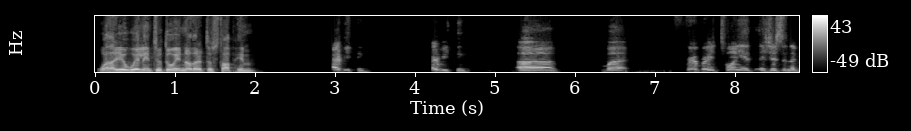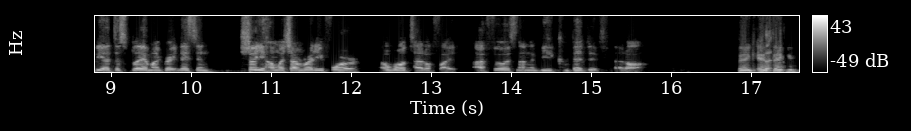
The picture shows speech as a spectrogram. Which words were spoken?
What are you willing to do in order to stop him? Everything. Everything. Uh, but February 20th is just going to be a display of my greatness and show you how much I'm ready for a world title fight. I feel it's not going to be competitive at all. Thank and thank you,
